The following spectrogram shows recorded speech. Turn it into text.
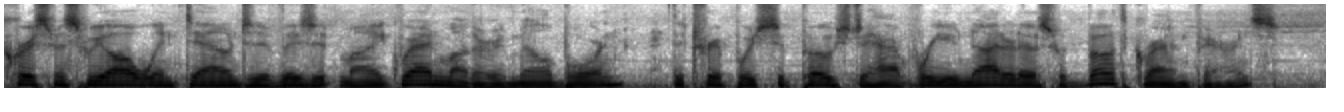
Christmas, we all went down to visit my grandmother in Melbourne. The trip was supposed to have reunited us with both grandparents.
